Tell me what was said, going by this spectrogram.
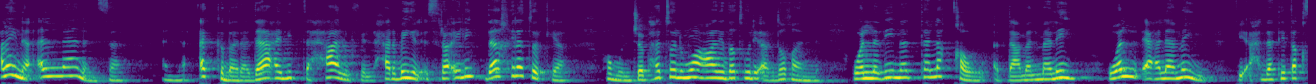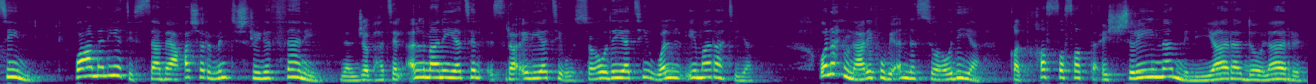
علينا ألا ننسى أن أكبر داعم التحالف الحربي الإسرائيلي داخل تركيا هم الجبهة المعارضة لأردوغان والذين تلقوا الدعم المالي والإعلامي في أحداث تقسيم وعملية السابع عشر من تشرين الثاني من الجبهة الألمانية الإسرائيلية والسعودية والإماراتية. ونحن نعرف بأن السعودية قد خصصت 20 مليار دولار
